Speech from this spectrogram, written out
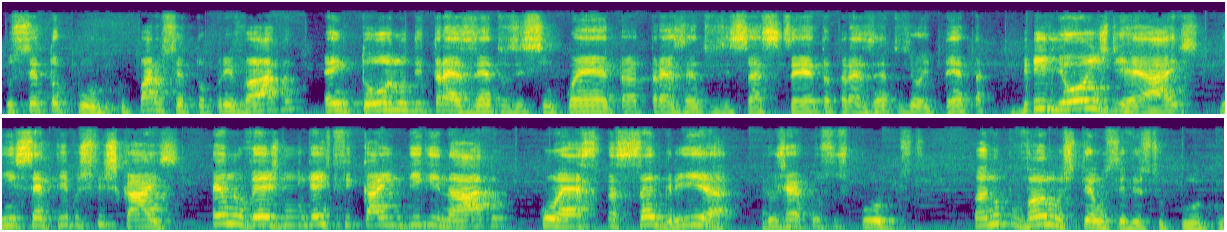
do setor público para o setor privado em torno de 350, 360, 380 bilhões de reais de incentivos fiscais. Eu não vejo ninguém ficar indignado com essa sangria dos recursos públicos. Nós não vamos ter um serviço público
